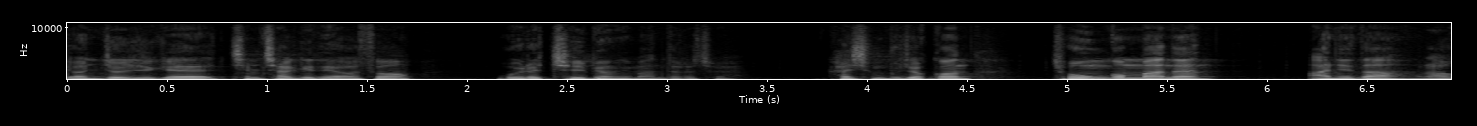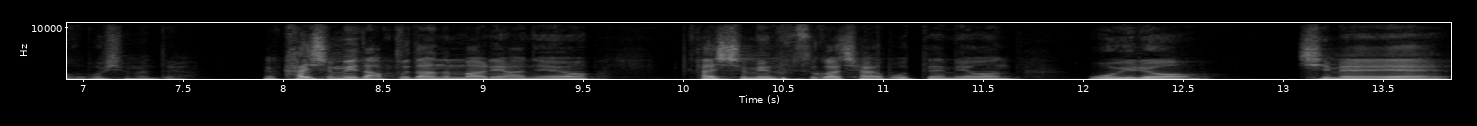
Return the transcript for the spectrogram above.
연조직에 침착이 되어서 오히려 질병이 만들어져요. 칼슘 무조건 좋은 것만은 아니다라고 보시면 돼요. 칼슘이 나쁘다는 말이 아니에요. 칼슘이 흡수가 잘 못 되면 오히려 치매의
